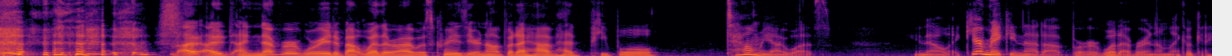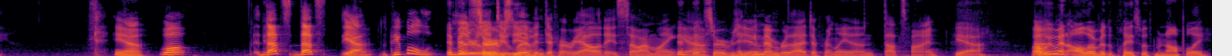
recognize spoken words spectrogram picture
I, I I never worried about whether I was crazy or not, but I have had people tell me I was. You know, like you're making that up or whatever, and I'm like, okay. Yeah. Well, that's that's yeah. People If literally do live you. in different realities, so I'm like, If it yeah. serves if you. you remember that differently, then that's fine. Yeah. Well, we Um, went all over the place with Monopoly,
